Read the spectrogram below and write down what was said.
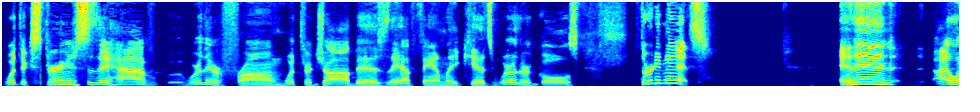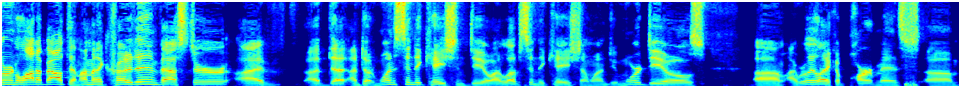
what experiences they have, where they're from, what their job is. They have family, kids, what are their goals? 30 minutes. And then I learn a lot about them. I'm an accredited investor. I've I've done, I've done one syndication deal. I love syndication. I want to do more deals. Um, I really like apartments. Um,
